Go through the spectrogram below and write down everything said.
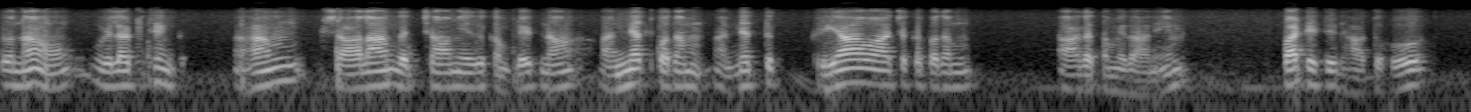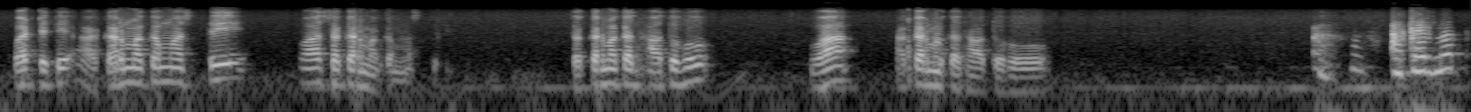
So now we'll have to think अहं शालां गच्छामि इस् कम्प्लीट् न अन्यत् पदम् अन्यत् क्रियावाचकपदम् आगतम् इदानीं। पठ् इति धातुः पठ् इति अकर्मकम् अस्ति वा सकर्मकम् अस्ति? सकर्मकधातुः वा अकर्मकधातुः? अकर्मक्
